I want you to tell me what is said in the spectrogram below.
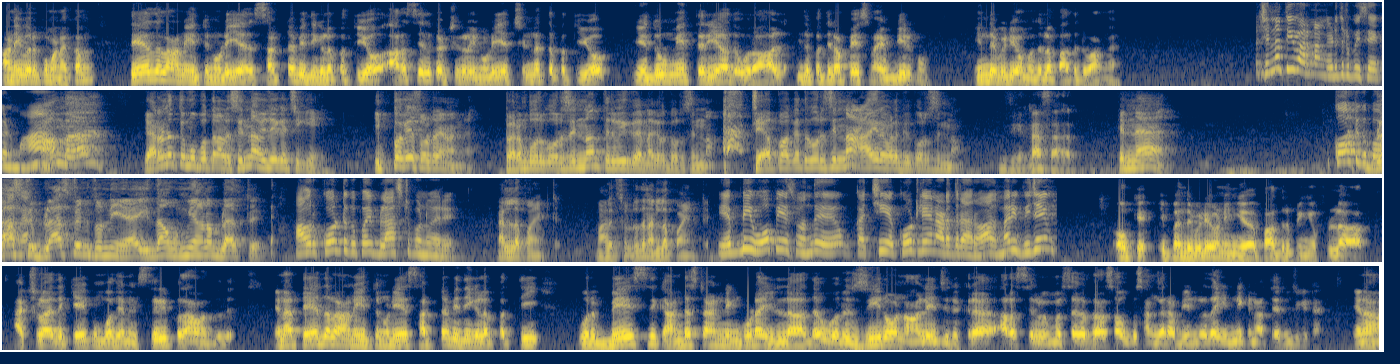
அனைவருக்கும் வணக்கம். தேர்தல் ஆணையத்தினுடைய சட்ட விதிகளை பத்தியோ அரசியல் கட்சிகளினுடைய சின்னத்தை பத்தியோ எதுவுமே தெரியாத ஒரு ஆள் இதை பத்திலாம் பேசினா எப்படி இருக்கும்? இந்த வீடியோ முதல்ல பார்த்துட்டு வாங்க. சின்னத்தையும் வர நாங்க எடுத்துட்டு போய் சேர்க்கணுமா? ஆமா. இரநூத்தி முப்பத்தி நாலு சின்னம் விஜய் கட்சிக்கு. இப்பவே சொல்றேன் நான். பெரம்பூருக்கு ஒரு சின்னம் திருவிக நகருக்கு ஒரு சின்னம் சேப்பாக்கத்துக்கு ஒரு சின்னம் ஆயிரம் விளக்குக்கு ஒரு சின்னம் இது என்ன சார்? என்ன? கோர்ட்டுக்கு பிளாஸ்ட் போவாங்க பிளாஸ்ட்னு சொன்னீங்க இதுதான் உண்மையான பிளாஸ்ட் அவர் கோர்ட்டுக்கு போய் பிளாஸ்ட் பண்ணுவாரு. நல்ல பாயிண்ட் மாலிக் சொல்றது நல்ல பாயிண்ட் எப்படி ஓபிஎஸ் வந்து கட்சியை கோர்ட்லயே நடத்துறாரோ அது மாதிரி விஜயம் ஓகே இப்போ இந்த வீடியோ நீங்க பார்த்துருப்பீங்க ஃபுல்லா ஆக்சுவலா இதை கேட்கும்போது எனக்கு சிரிப்பு தான் வந்தது. ஏன்னா தேர்தல் ஆணையத்தினுடைய சட்ட விதிகளை பத்தி ஒரு பேசிக் அண்டர்ஸ்டாண்டிங் கூட இல்லாத ஒரு ஜீரோ நாலேஜ் இருக்கிற அரசியல் விமர்சகர் தான் சவுக்கு சங்கர் அப்படின்றத இன்னைக்கு நான் தெரிஞ்சுக்கிட்டேன். ஏன்னா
